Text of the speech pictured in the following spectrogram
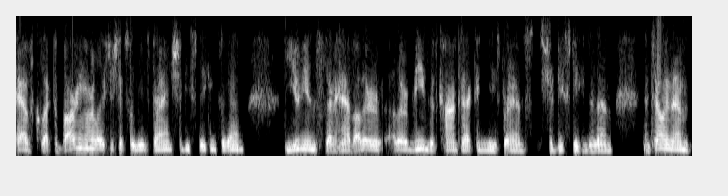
have collective bargaining relationships with these brands should be speaking to them. Unions that have other other means of contacting these brands should be speaking to them and telling them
